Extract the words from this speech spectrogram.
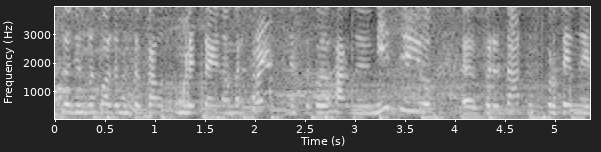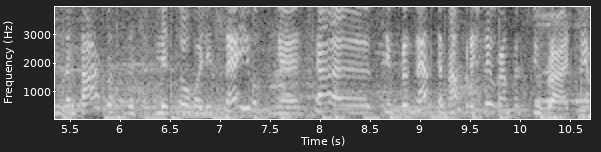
Сьогодні знаходимося в Калицькому ліцеї номер 3 з такою гарною місією е, передати спортивний інвентар для цього ліцею. Е, Ця е, ці презенти нам прийшли в рамках співпраці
